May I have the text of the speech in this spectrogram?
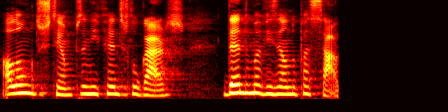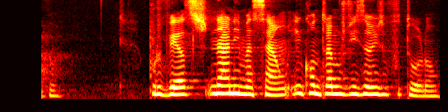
ao longo dos tempos em diferentes lugares, dando uma visão do passado. Por vezes, na animação, encontramos visões do futuro.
